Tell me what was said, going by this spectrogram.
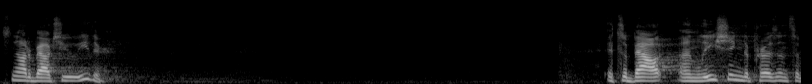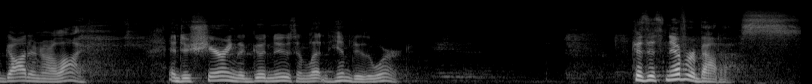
It's not about you either. It's about unleashing the presence of God in our life and just sharing the good news and letting Him do the work. Because it's never about us.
